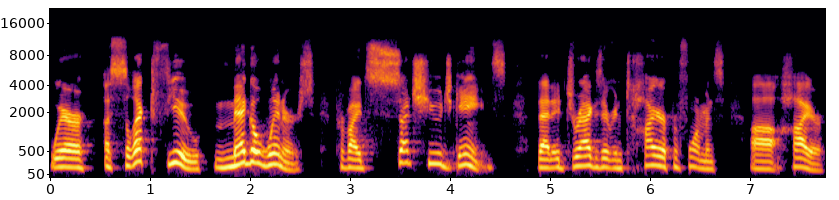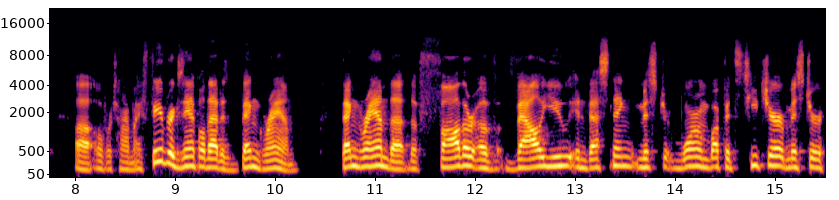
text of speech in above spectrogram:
where a select few mega winners provide such huge gains that it drags their entire performance uh, higher uh, over time. My favorite example of that is Ben Graham. Ben Graham, the, the father of value investing, Mr. Warren Buffett's teacher, Mr.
